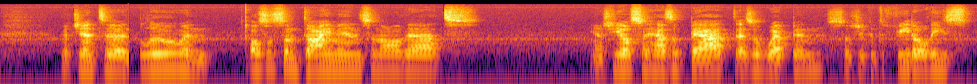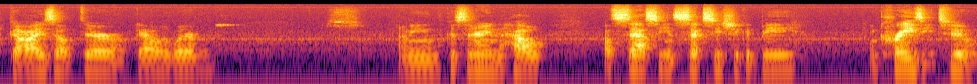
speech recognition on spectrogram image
magenta blue and also some diamonds and all that. You know, she also has a bat as a weapon, so she could defeat all these guys out there, or gal, or whatever. I mean, considering how how sassy and sexy she could be, and crazy too,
